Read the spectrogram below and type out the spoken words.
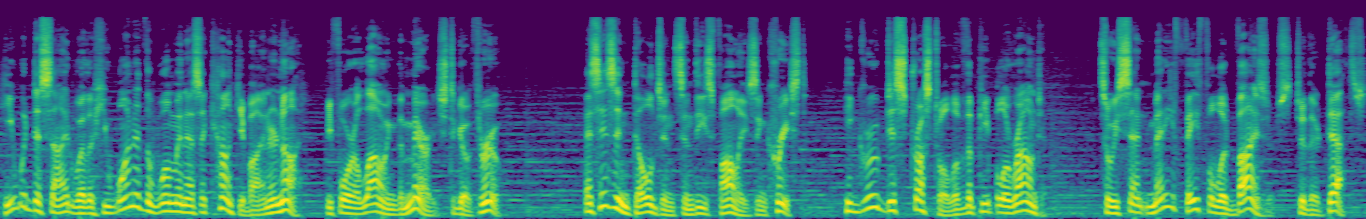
he would decide whether he wanted the woman as a concubine or not before allowing the marriage to go through. As his indulgence in these follies increased, he grew distrustful of the people around him, so he sent many faithful advisors to their deaths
